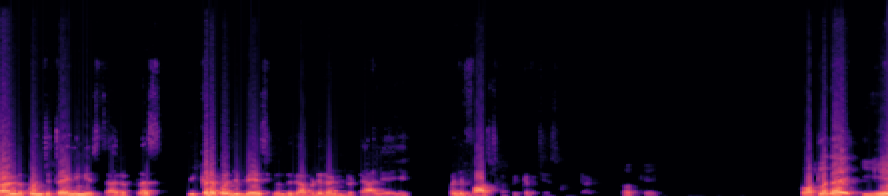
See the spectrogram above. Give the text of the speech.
వాళ్ళు కొంచెం ట్రైనింగ్ ఇస్తారు. ప్లస్ ఇక్కడ కొంచెం బేసిక్ ఉంది కాబట్టి రెండు టాలీ అయ్యి కొంచెం ఫాస్ట్గా పికప్ చేసుకుంటాడు ఓకే టోటల్గా ఏ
